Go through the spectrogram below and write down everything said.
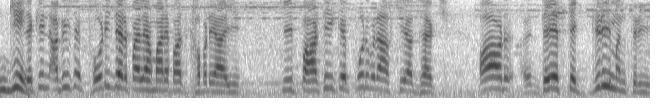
जी। लेकिन अभी से थोड़ी देर पहले हमारे पास खबरें आई कि पार्टी के पूर्व राष्ट्रीय अध्यक्ष और देश के गृह मंत्री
